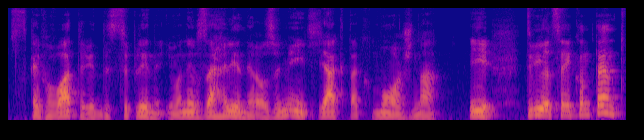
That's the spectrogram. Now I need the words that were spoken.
скайфувати від дисципліни, і вони взагалі не розуміють, як так можна. І твій оцей контент.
